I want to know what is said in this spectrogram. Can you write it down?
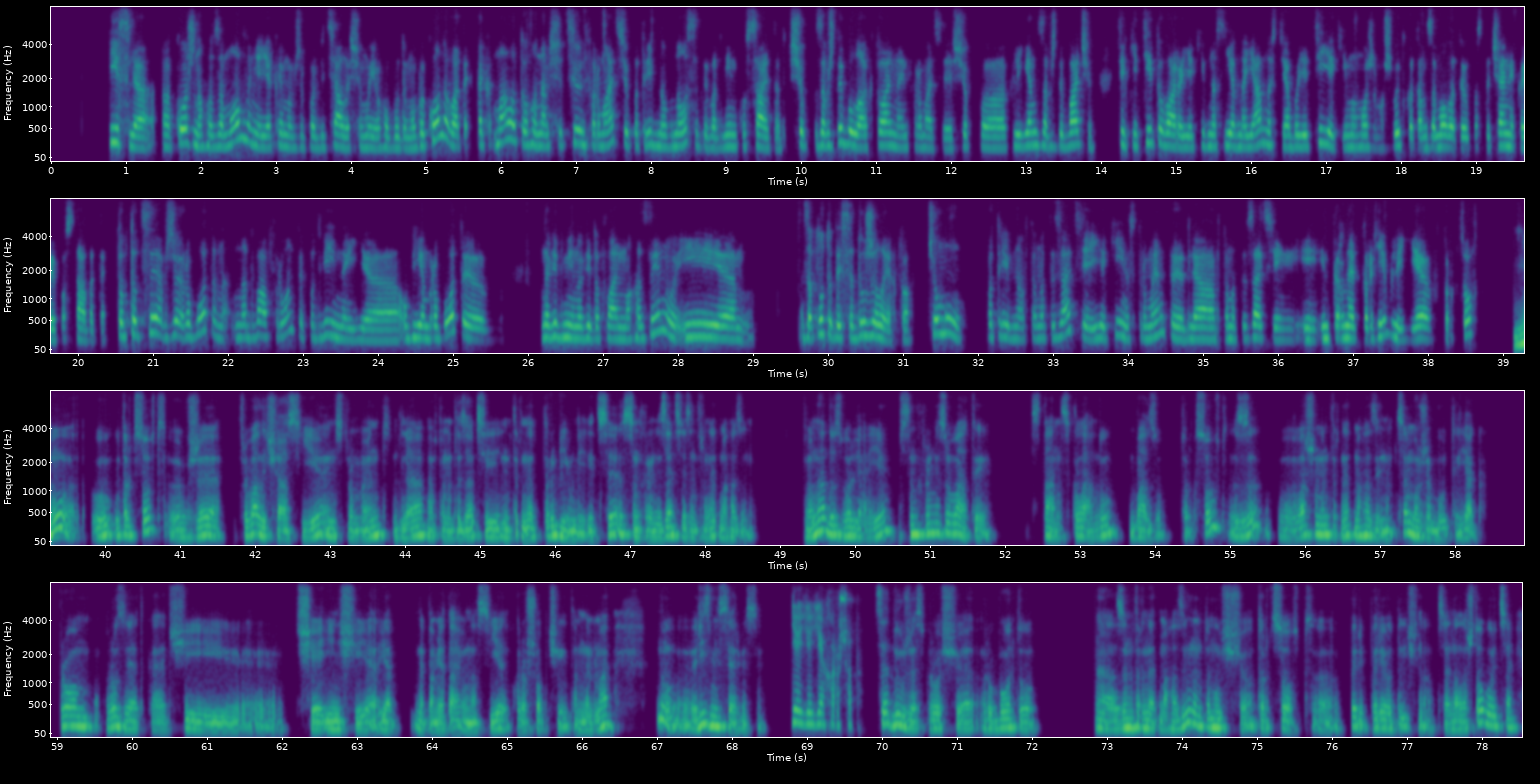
після е, кожного замовлення, яке ми вже пообіцяли, що ми його будемо виконувати, так мало того, нам ще цю інформацію потрібно вносити в адмінку сайту, щоб завжди була актуальна інформація, щоб е, клієнт завжди бачив тільки ті товари, які в нас є в наявності, або є ті, які ми можемо швидко там замовити у постачальника і поставити. Тобто, це вже робота на, два фронти, подвійний е, об'єм роботи. На відміну від офлайн магазину, і заплутатися дуже легко. Чому потрібна автоматизація і які інструменти для автоматизації інтернет-торгівлі є в Торксофт? Ну, у, Торксофт вже тривалий час є інструмент для автоматизації інтернет-торгівлі, і це синхронізація з інтернет-магазином. Вона дозволяє синхронізувати стан складу, базу Торксофт з вашим інтернет-магазином. Це може бути як Chrome, розетка чи е, ще інші. Я я не пам'ятаю, у нас є хорошоп чи там нема. Ну, різні сервіси. Є, є, є хорошоп. Це дуже спрощує роботу е, з інтернет-магазином, тому що Торксофт е, періодично це налаштовується,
